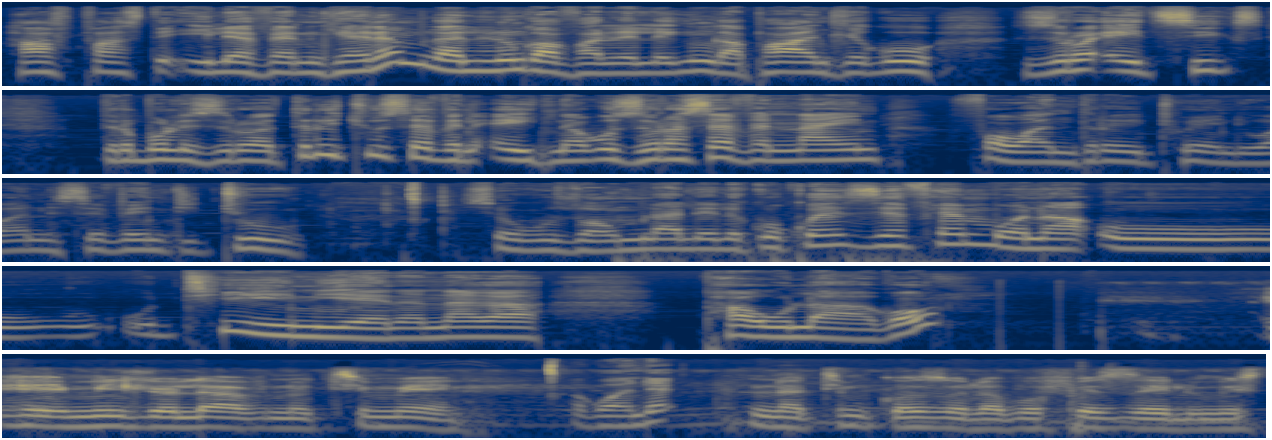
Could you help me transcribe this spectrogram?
half past 11 ngena emlaleli ungavaleleki ngaphandle ku-086 0003278 naku-079 413 siyokuzwa umlaleli kokwez f m bona u- uthini yena nakaphawulako Hey Midlo Love noTimen. akwande Nathi mgozola bofezelo Mr.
